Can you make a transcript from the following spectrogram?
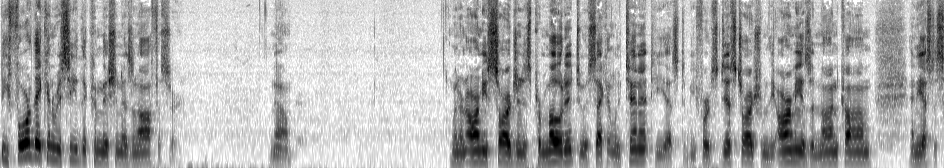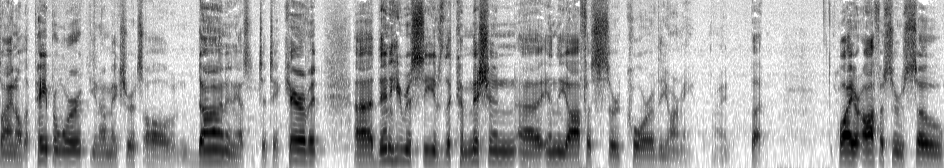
before they can receive the commission as an officer. Now, when an Army sergeant is promoted to a second lieutenant, he has to be first discharged from the Army as a non com, and he has to sign all the paperwork, you know, make sure it's all done, and he has to take care of it. Uh, then he receives the commission uh, in the officer corps of the Army. Right? But why are officers so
